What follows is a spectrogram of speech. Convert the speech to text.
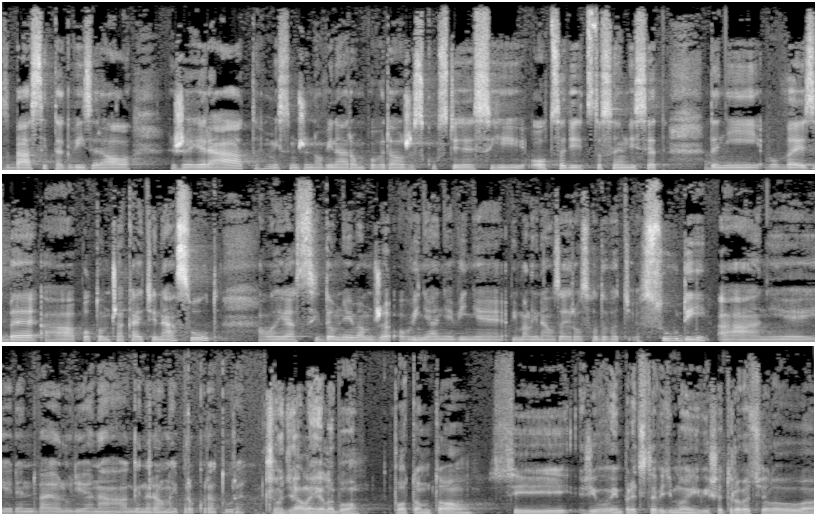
z básy, tak vyzeral, že je rád. Myslím, že novinárom povedal, že skúste si odsedieť 170 dní vo väzbe a potom čakajte na súd. Ale ja si domnievam, že o vine a nevine by mali naozaj rozhodovať súdy a nie jeden, dvaja ľudia na generálnej prokuratúre. Čo ďalej, lebo po tomto si živo viem predstaviť mnohých vyšetrovateľov a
